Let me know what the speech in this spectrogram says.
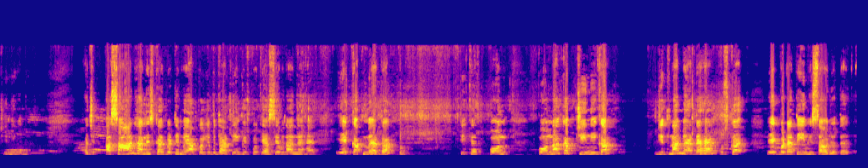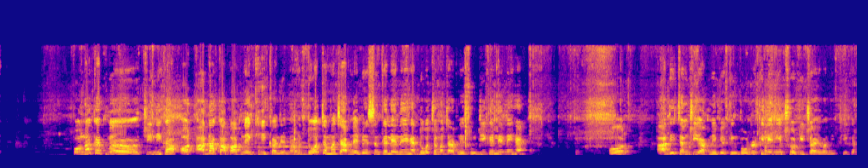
चीनी अच्छा आसान हल इसका बेटे, मैं आपको ये बताती हूँ कि इसको कैसे बनाना है। एक कप मैदा, ठीक है? पौन, पौना कप चीनी का। जितना मैदा है, उसका एक बटा तीन हिस्सा हो जाता है। पौना कप चीनी का और आधा कप आपने घी का लेना है। दो चम्मच आपने बेसन के लेने हैं, दो चम्मच आपने सूजी के लेने हैं और आधी चमची आपने बेकिंग पाउडर की लेनी है, छोटी चाय वाली, ठीक है?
